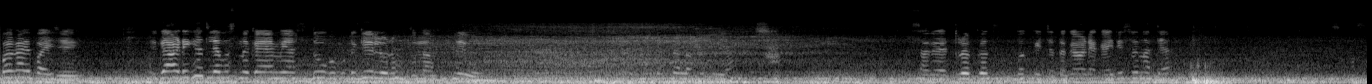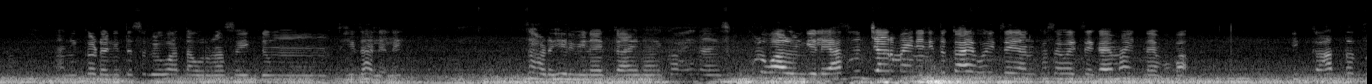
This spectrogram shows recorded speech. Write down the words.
बघाय पाहिजे. गाडी घेतल्यापासून काय आम्ही असं दोघं कुठं गेलो नव्हतो लांब. चला बघूया. सगळ्या ट्रकच बकेच्या तर गाड्या काही दिसत ना त्या. आणि कडाने तर सगळं वातावरण असं एकदम हे झालेलं आहे. झाड हिरवी नाहीत काय नाही काय नाही. सगळं वाळून गेले अजून चार महिन्यांनी तर काय व्हायचंय आणि कसं व्हायचंय काय माहीत नाही बाबा. इतकं आताच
